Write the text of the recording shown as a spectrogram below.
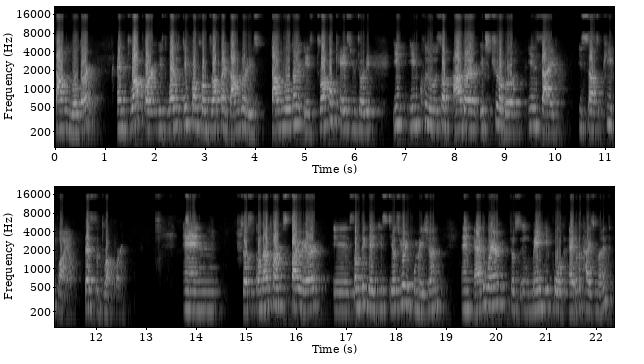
downloader. And dropper is what is different from dropper and downloader is downloader is dropper case usually it includes some other executable inside itself PE file. That's the dropper. And just term, spyware is something that steals your information, and adware just uh, mainly for advertisement.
